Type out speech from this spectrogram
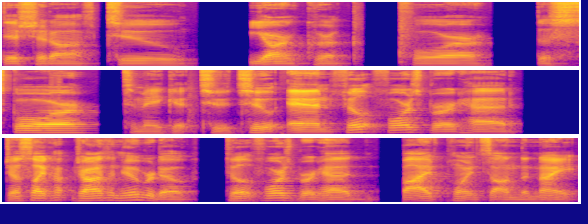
dish it off to Järnkrok for the score to make it 2 2. And Filip Forsberg had, just like Jonathan Huberdeau, Filip Forsberg had five points on the night.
